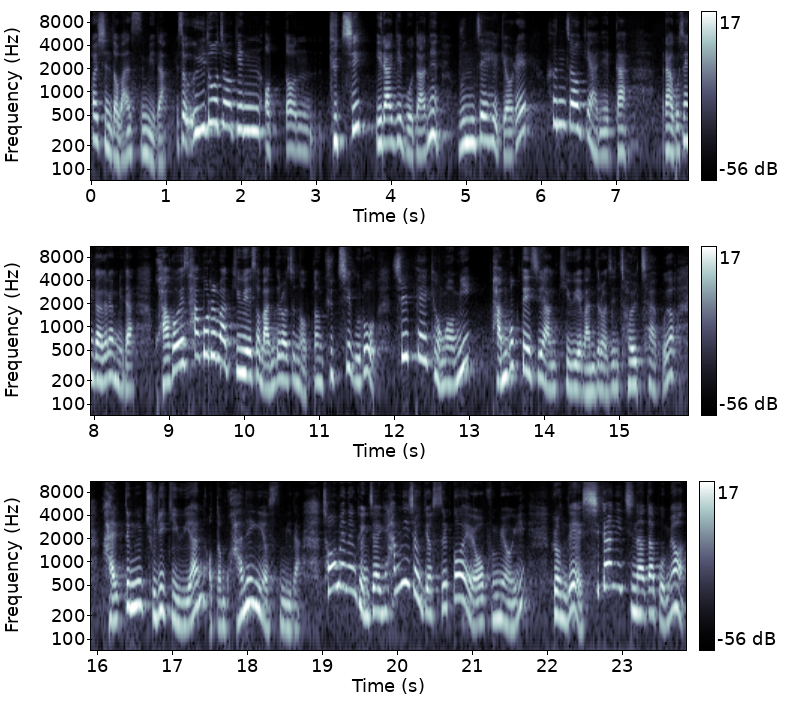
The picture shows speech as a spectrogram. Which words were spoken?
훨씬 더 많습니다. 그래서 의도적인 어떤 규칙이라기보다는 문제 해결의 흔적이 아닐까. 라고 생각을 합니다. 과거의 사고를 막기 위해서 만들어진 어떤 규칙으로 실패 경험이 반복되지 않기 위해 만들어진 절차고요. 갈등을 줄이기 위한 어떤 관행이었습니다. 처음에는 굉장히 합리적이었을 거예요, 분명히. 그런데 시간이 지나다 보면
